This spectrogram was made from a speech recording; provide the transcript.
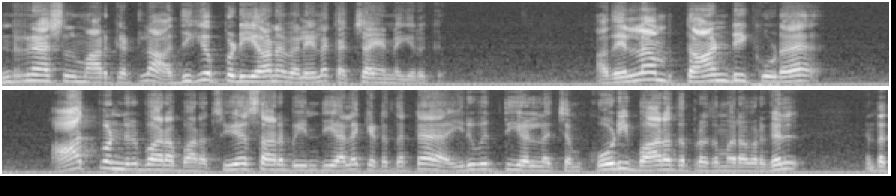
இன்டர்நேஷ்னல் மார்க்கெட்டில் அதிகப்படியான விலையில் கச்சா எண்ணெய் இருக்குது அதெல்லாம் தாண்டி கூட ஆத்ம நிர்பார பாரத் சுயசார்பு இந்தியாவில் கிட்டத்தட்ட இருபத்தி ஏழு லட்சம் கோடி பாரத பிரதமர் அவர்கள் இந்த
